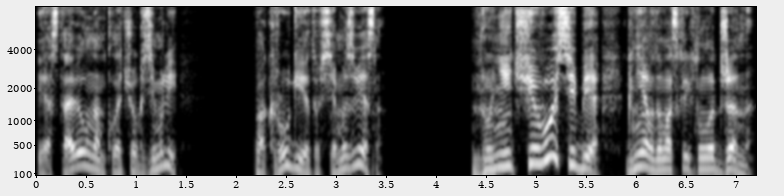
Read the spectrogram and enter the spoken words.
и оставил нам клочок земли. В округе это всем известно. «Ну ничего себе!» — гневно воскликнула Дженна.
